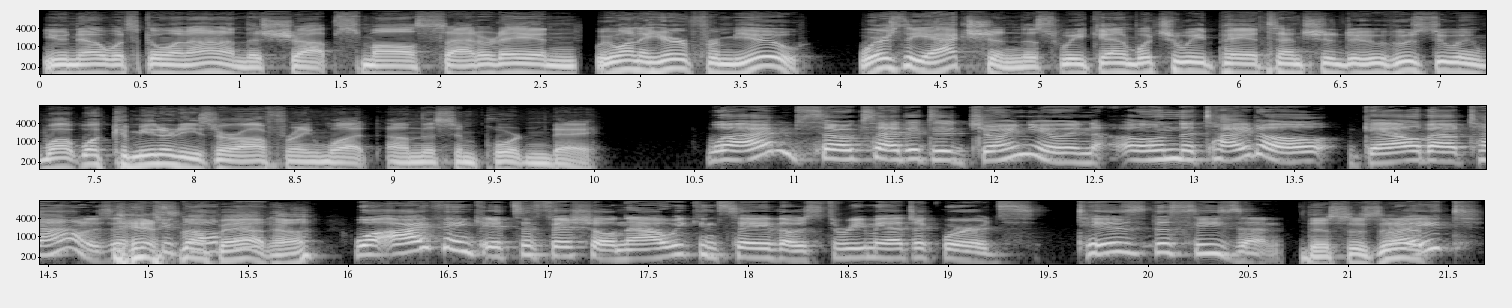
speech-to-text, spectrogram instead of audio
You know what's going on on this Shop Small Saturday, and we want to hear from you. Where's the action this weekend? What should we pay attention to? Who's doing what? What communities are offering what on this important day? Well, I'm so excited to join you and own the title Gal About Town. Is that what it's not bad, me? huh? Well, I think it's official. Now we can say those three magic words. Tis the season. This is it. Right?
